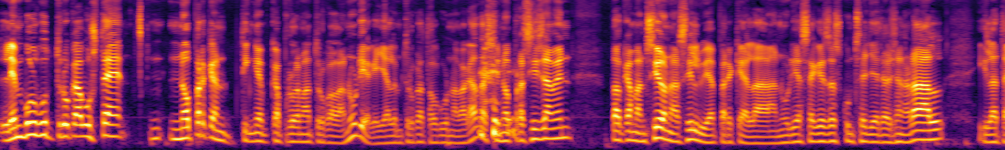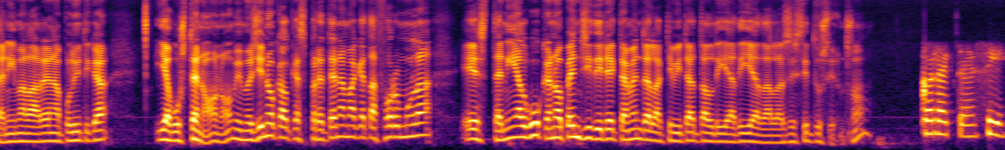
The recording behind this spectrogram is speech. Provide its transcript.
L'hem volgut trucar a vostè no perquè tinguem cap problema a trucar a la Núria, que ja l'hem trucat alguna vegada, sinó precisament pel que menciona Sílvia, perquè la Núria Segués és consellera general i la tenim a l'arena política i a vostè no, no? M'imagino que el que es pretén amb aquesta fórmula és tenir algú que no pengi directament de l'activitat del dia a dia de les institucions, no? Correcte, sí.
